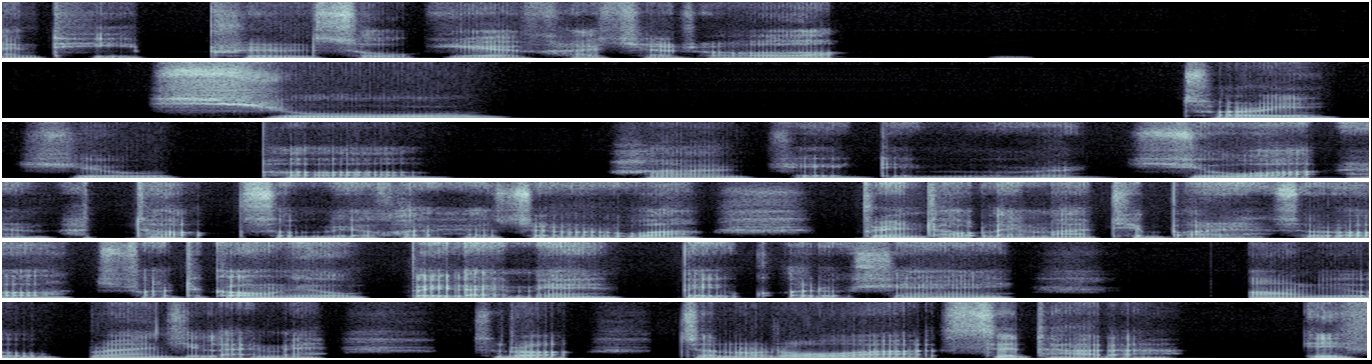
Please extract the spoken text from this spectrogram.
int print ဆိုပြီးရခါကျတော့ you sorry you per marketing URL အထောက်ဆိုပြီးခါကျကျွန်တော်တို့က print ထုတ်လိုက်မှာဖြစ်ပါတယ်ဆိုတော့ကျွန်တော်ဒီကောင်လေးကိုပိတ်လိုက်မယ်ပိတ်သွားလို့ရှင်အောင်လေးကို brand ကြည့်လိုက်မယ်ဆိုတော့ကျွန်တော်တို့ကစစ်ထားတာ if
